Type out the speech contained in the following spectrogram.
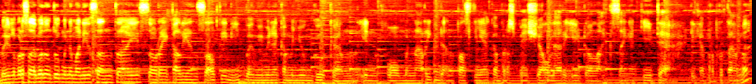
Baiklah persahabat untuk menemani santai sore kalian saat ini Bang Mimin akan menyuguhkan info menarik dan pastinya kabar spesial dari idola kesayangan kita. Di kabar pertama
